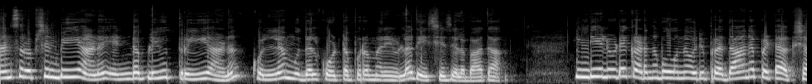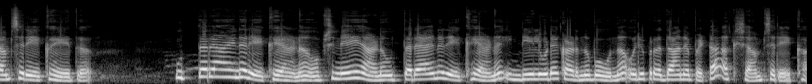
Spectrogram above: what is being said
ആൻസർ ഓപ്ഷൻ ബി ആണ് എൻ ഡബ്ല്യു ത്രീ ആണ് കൊല്ലം മുതൽ കോട്ടപ്പുറം വരെയുള്ള ദേശീയ ജലപാത. ഇന്ത്യയിലൂടെ കടന്നു പോകുന്ന ഒരു പ്രധാനപ്പെട്ട അക്ഷാംശ രേഖ ഏത്? ഉത്തരായന രേഖയാണ്. ഓപ്ഷൻ എ ആണ് ഉത്തരായന രേഖയാണ് ഇന്ത്യയിലൂടെ കടന്നു പോകുന്ന ഒരു പ്രധാനപ്പെട്ട അക്ഷാംശ രേഖ.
